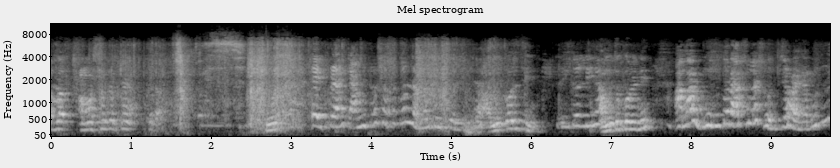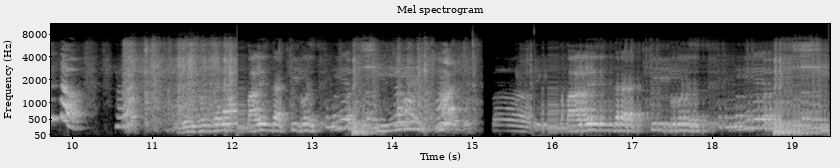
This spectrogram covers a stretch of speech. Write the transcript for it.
আবার আমার সাথে? এই আমি তোর সাথে করলাম না তুই করলি আমি করেছি। তুই করলি না? আমি তো করিনি। আমার ঘুম তোর আসলে সহ্য হয় না বুঝলি তো? হ্যাঁ? ঘুম ধরছে না বালিশ দাগ কি করেছে? ইয়ে, হ্যাঁ? বালিশ দাগ কি করেছে? ইয়ে, ছি,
